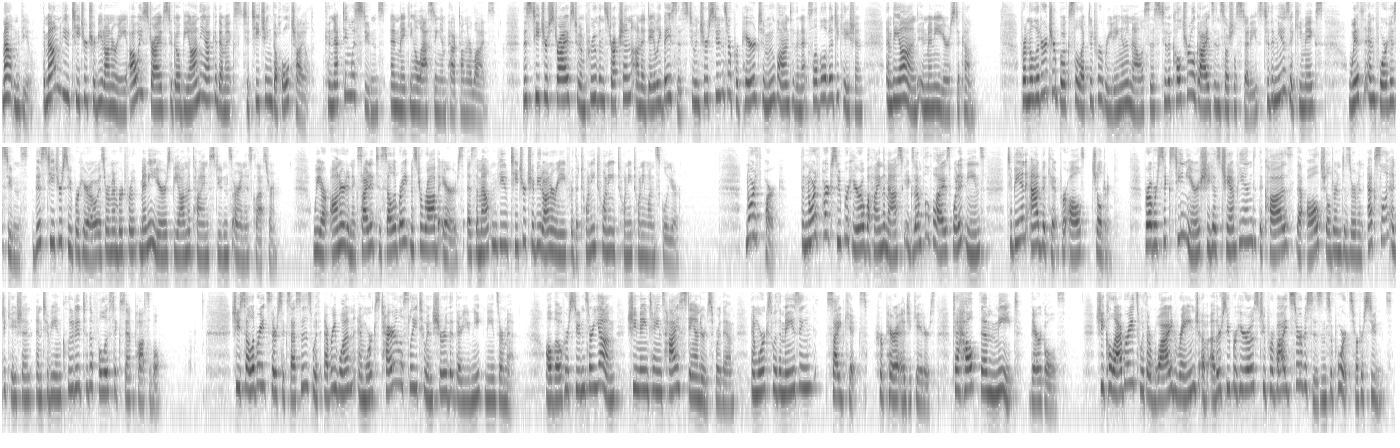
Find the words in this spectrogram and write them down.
Mountain View. The Mountain View Teacher Tribute honoree always strives to go beyond the academics to teaching the whole child, connecting with students, and making a lasting impact on their lives. This teacher strives to improve instruction on a daily basis to ensure students are prepared to move on to the next level of education and beyond in many years to come. From the literature books selected for reading and analysis to the cultural guides in social studies to the music he makes With and for his students, this teacher superhero is remembered for many years beyond the time students are in his classroom. We are honored and excited to celebrate Mr. Rob Ayers as the Mountain View Teacher Tribute honoree for the 2020 2021 school year. North Park. The North Park superhero behind the mask exemplifies what it means to be an advocate for all children. For over 16 years, she has championed the cause that all children deserve an excellent education and to be included to the fullest extent possible. She celebrates their successes with everyone and works tirelessly to ensure that their unique needs are met. Although her students are young, she maintains high standards for them and works with amazing sidekicks, her paraeducators, to help them meet their goals. She collaborates with a wide range of other superheroes to provide services and supports for her students.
